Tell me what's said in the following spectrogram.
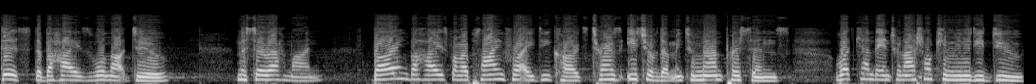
This the Baha'is will not do. Mr. Rehman, barring Baha'is from applying for ID cards turns each of them into non-persons. What can the international community do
